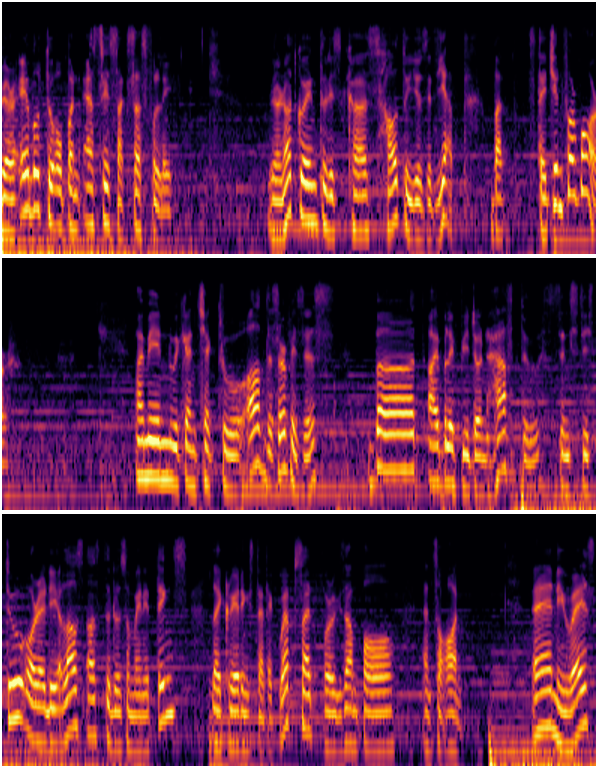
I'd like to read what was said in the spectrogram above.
we are able to open S3 successfully. We are not going to discuss how to use it yet, but stay tuned for more. I mean, we can check through all of the services, but I believe we don't have to since this tool already allows us to do so many things like creating static website for example and so on. Anyways,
